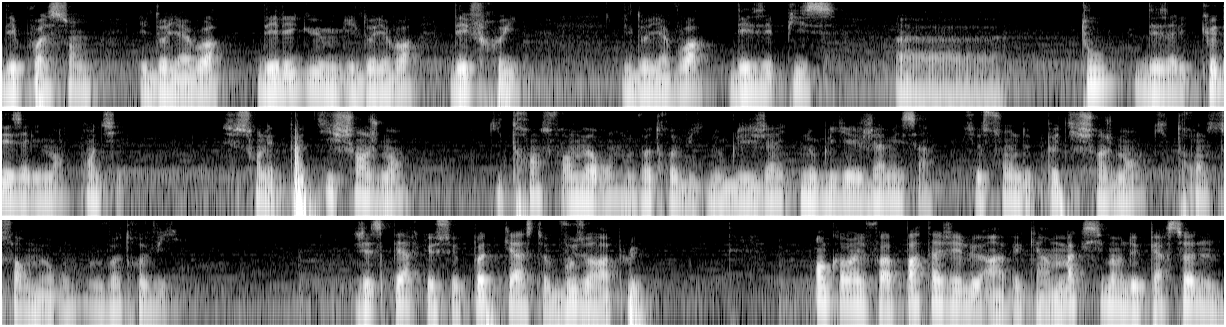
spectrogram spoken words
des poissons, il doit y avoir des légumes, il doit y avoir des fruits, il doit y avoir des épices, euh, tout que des aliments entiers. Ce sont les petits changements qui transformeront votre vie. N'oubliez jamais ça. Ce sont de petits changements qui transformeront votre vie. J'espère que ce podcast vous aura plu. Encore une fois, partagez-le avec un maximum de personnes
